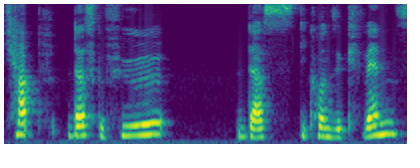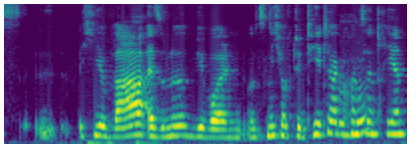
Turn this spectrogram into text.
Ich habe das Gefühl, dass die Konsequenz hier war, also ne, wir wollen uns nicht auf den Täter mhm. konzentrieren,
